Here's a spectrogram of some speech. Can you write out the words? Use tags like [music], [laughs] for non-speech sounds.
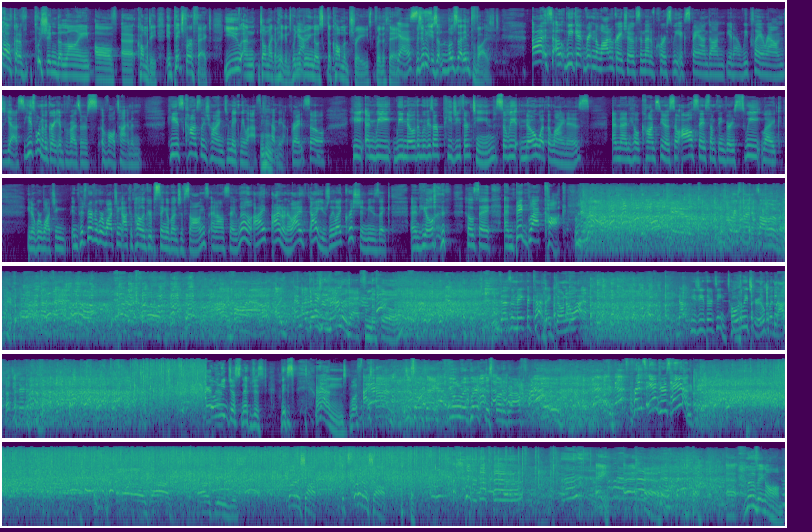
Talking of kind of pushing the line of uh, comedy, in Pitch Perfect, you and John Michael Higgins, when Yeah. you're doing those the commentary for the thing, Yes. presumably is it, most of that improvised? Uh, so we get written a lot of great jokes, and then of course we expand on, you know, we play around. Yes, he's one of the great improvisers of all time, and he's constantly trying to make me laugh, to cut me up, right? So he and we we know the movies are PG-13, so we know what the line is, and then he'll const, you know, so I'll say something very sweet like. You know, we're watching in Pitch Perfect. We're watching a cappella groups sing a bunch of songs, and I'll say, "Well, I, I don't know. I, I usually like Christian music," and he'll, [laughs] he'll say, "And big black cock." [laughs] And now, and of course, then it's all over. [laughs] And then, I've fallen out. I, I don't remember that from the film. Doesn't make the cut. I don't know why. [laughs] Not PG-13. Totally true, but not PG-13. [laughs] Only just noticed this hand. What's I- this hand? Is it someone saying, you'll regret this photograph? [laughs] You." That- that's Prince Andrew's hand. Oh, God. Oh, Jesus. Photoshop. It's Photoshop. [laughs] hey, uh, [laughs] uh, moving on.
